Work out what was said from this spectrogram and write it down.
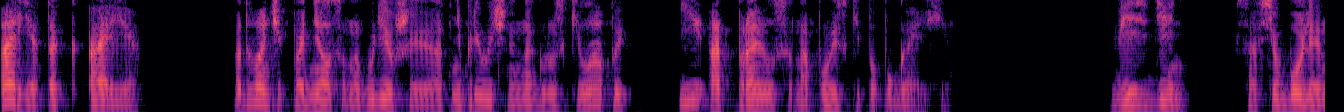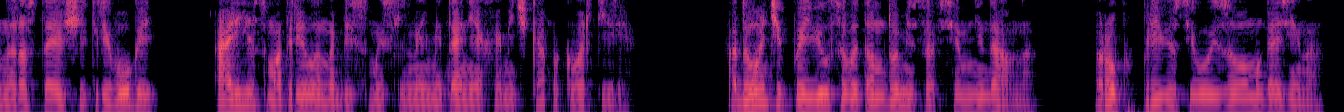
Ария так Ария. Одуванчик поднялся на гудевшие от непривычной нагрузки лапы и отправился на поиски попугаихи. Весь день, со все более нарастающей тревогой, Ария смотрела на бессмысленные метания хомячка по квартире. Одуванчик появился в этом доме совсем недавно. Роб привез его из зоомагазина.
